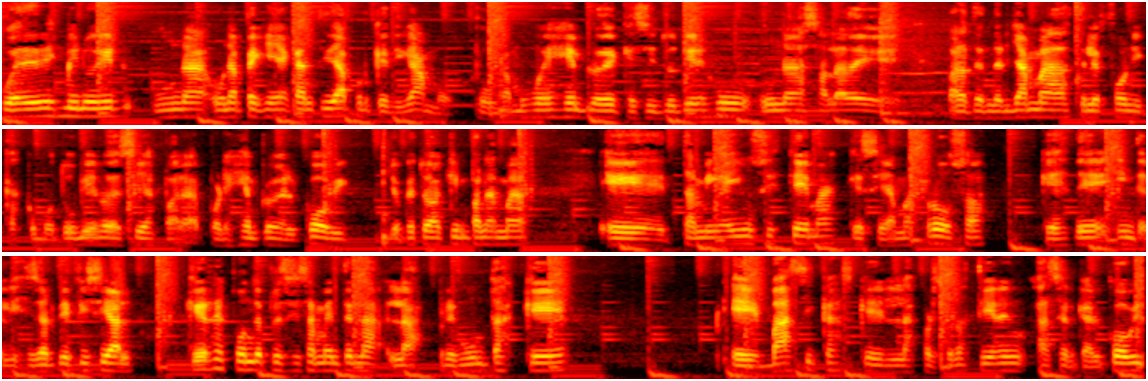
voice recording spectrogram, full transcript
puede disminuir una, una, pequeña cantidad porque digamos, pongamos un ejemplo de que si tú tienes una sala de para atender llamadas telefónicas, como tú bien lo decías, para, por ejemplo, en el COVID, yo que estoy aquí en Panamá, eh, también hay un sistema que se llama Rosa, que es de inteligencia artificial, que responde precisamente las preguntas que eh, básicas que las personas tienen acerca del COVID,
